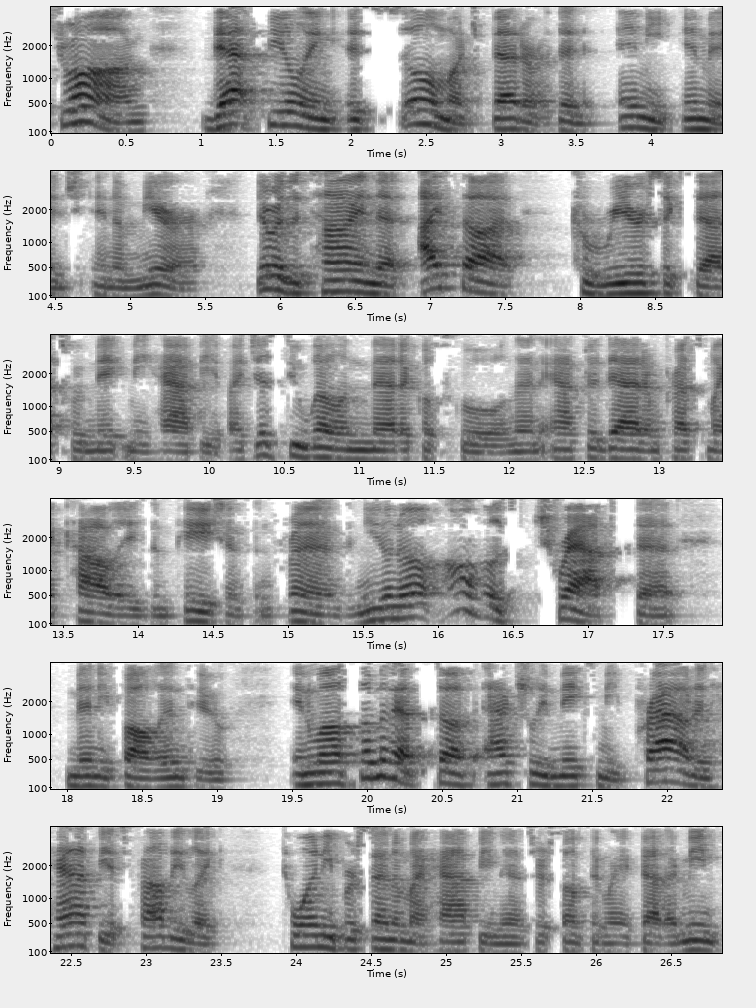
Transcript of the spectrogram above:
strong, that feeling is so much better than any image in a mirror. There was a time that I thought career success would make me happy if I just do well in medical school and then after that impress my colleagues and patients and friends and you know all those traps that many fall into. And while some of that stuff actually makes me proud and happy, it's probably like 20% of my happiness or something like that. I mean,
